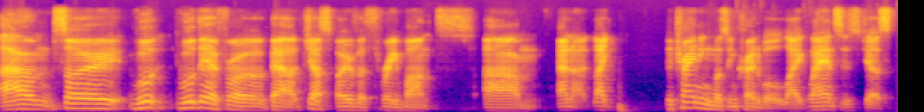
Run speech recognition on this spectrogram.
Um, so we're we're there for about just over three months. Um, and uh, like the training was incredible. Like Lance is just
